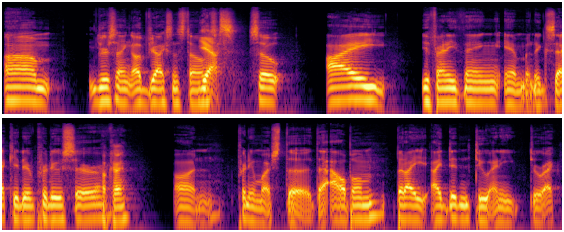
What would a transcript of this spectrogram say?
Um, you're saying of Jackson Stones? Yes. So I, if anything, am an executive producer Okay. on pretty much the the album, but I I didn't do any direct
